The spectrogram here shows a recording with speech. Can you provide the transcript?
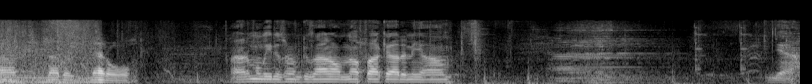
Found another medal. Alright, I'm gonna leave this room because I don't know if I got any, um... Yeah.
